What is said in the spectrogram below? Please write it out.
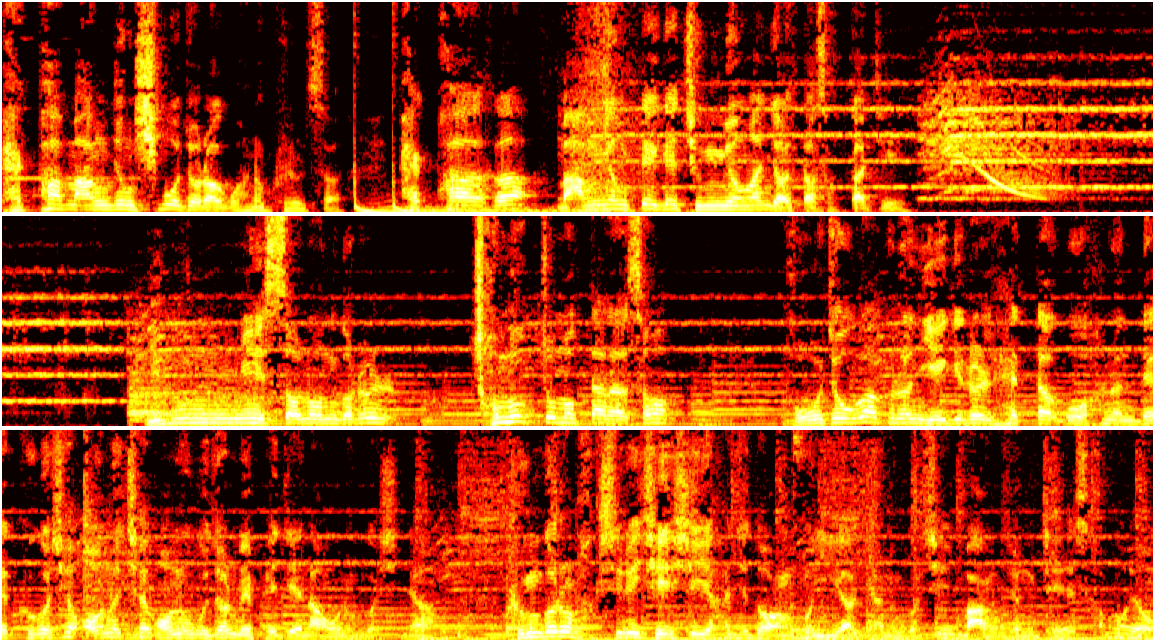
백파 망정 15조라고 하는 글을 써. 백파가 망령댁에 증명한 15가지. 이분이 써놓은 거를 조목조목 따라서 보조가 그런 얘기를 했다고 하는데 그것이 어느 책 어느 구절 몇 페이지에 나오는 것이냐 근거를 확실히 제시하지도 않고 이야기하는 것이 망정제 3호요.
